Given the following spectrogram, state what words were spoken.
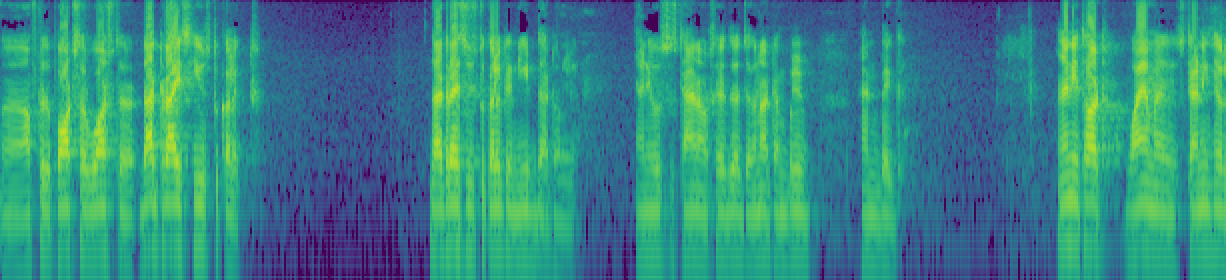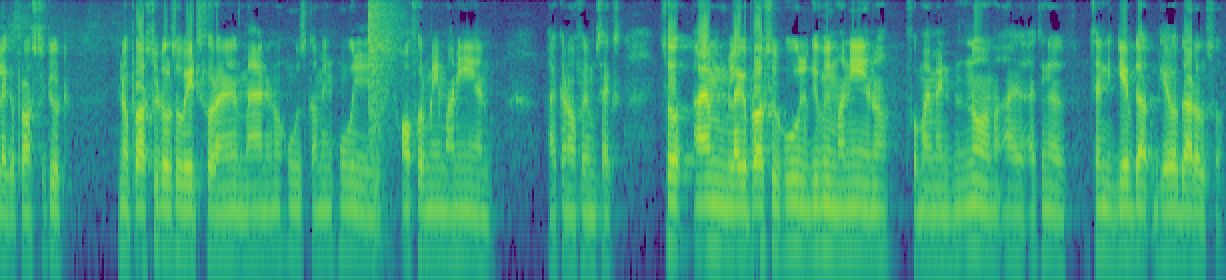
uh, after the pots are washed, uh, that rice he used to collect. That rice he used to collect and eat that only. And he used to stand outside the Jagannath temple and beg. And then he thought, why am I standing here like a prostitute? You know, prostitute also waits for a man, you know, who is coming, who will offer me money and I can offer him sex. So I am like a prostitute who will give me money, you know, for my maintenance. No, I, I think I, then he gave that gave up that also.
